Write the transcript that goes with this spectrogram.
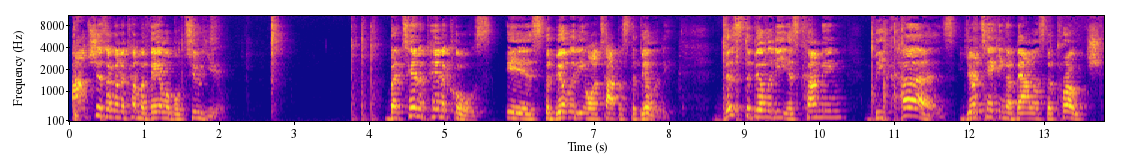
Options are going to come available to you. But Ten of Pentacles is stability on top of stability. This stability is coming because you're taking a balanced approach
